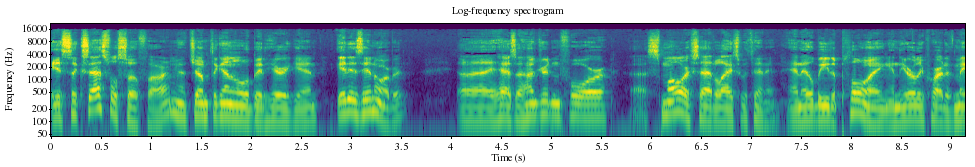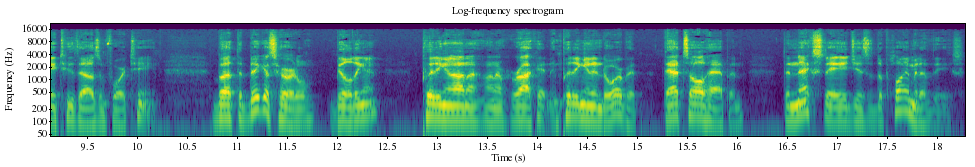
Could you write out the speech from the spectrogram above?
is successful so far. I'm going to jump the gun a little bit here again. It is in orbit. Uh, it has 104 uh, smaller satellites within it, and it'll be deploying in the early part of May 2014. But the biggest hurdle, building it, putting it on a, on a rocket, and putting it into orbit, that's all happened. The next stage is the deployment of these.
